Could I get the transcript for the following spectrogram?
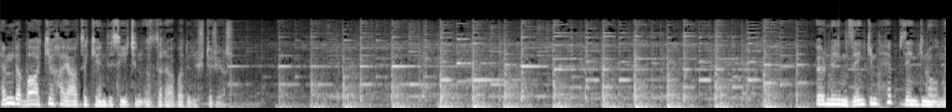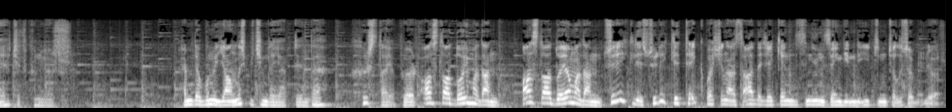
hem de baki hayatı kendisi için ızdıraba dönüştürüyor. Örneğin zengin hep zengin olmaya çırpınıyor. Hem de bunu yanlış biçimde yaptığında hırsla yapıyor. Asla doymadan, asla doyamadan sürekli sürekli tek başına sadece kendisinin zenginliği için çalışabiliyor.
